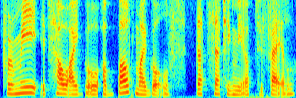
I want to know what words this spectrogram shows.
for me, it's how I go about my goals that's setting me up to fail.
